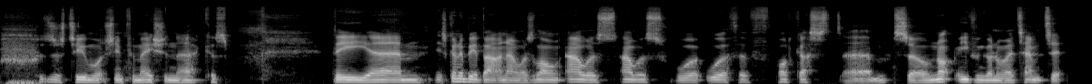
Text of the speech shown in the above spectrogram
there's just too much information there. Because the um, it's going to be about an hour's long, hours hours worth of podcast. Um, so I'm not even going to attempt it.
